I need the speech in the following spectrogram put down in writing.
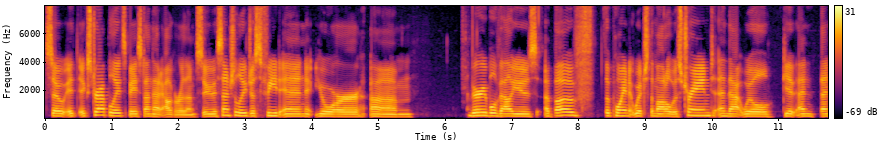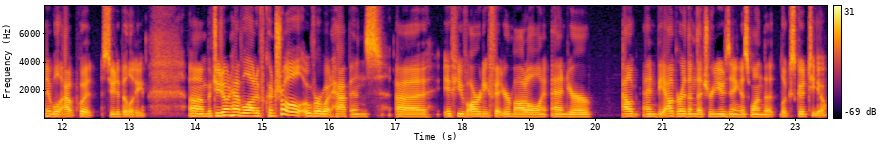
so it extrapolates based on that algorithm. So you essentially just feed in your um, variable values above the point at which the model was trained, and that will give, and then it will output suitability. Um, but you don't have a lot of control over what happens uh, if you've already fit your model and your and the algorithm that you're using is one that looks good to you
